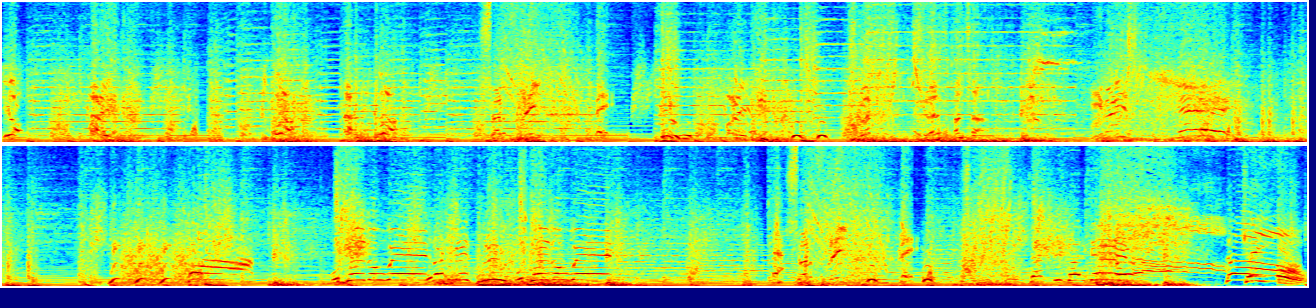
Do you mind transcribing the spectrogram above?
ーよっあれシャルプレイラッパンターイブリスエイ We're win! You're not going to! We're win! Shut me! That's it again! KO!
